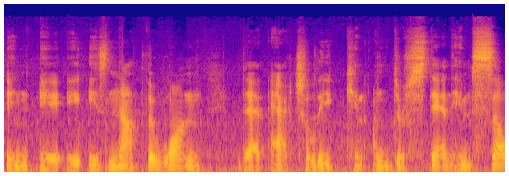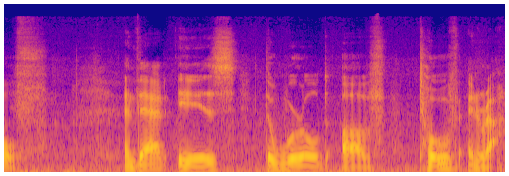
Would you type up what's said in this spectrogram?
in is not the one that actually can understand himself, and that is the world of Tov and Ra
